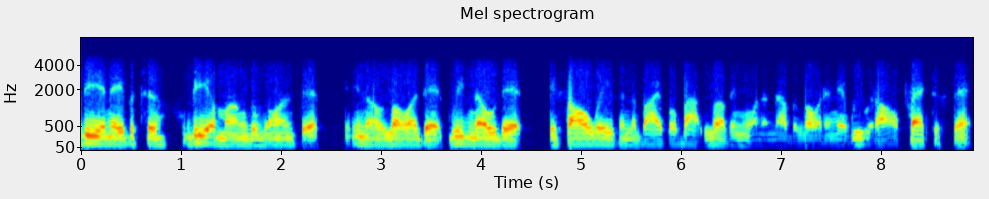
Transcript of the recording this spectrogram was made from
being able to be among the ones that, you know, Lord, that we know that it's always in the Bible about loving one another, Lord, and that we would all practice that.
